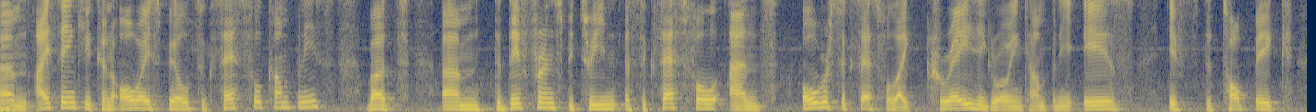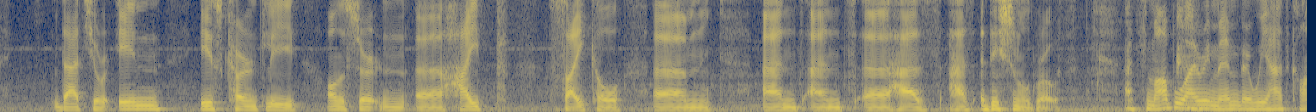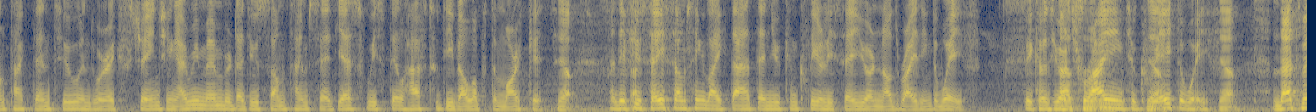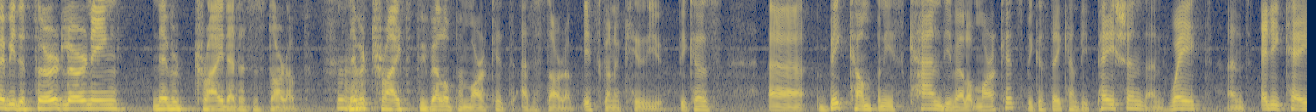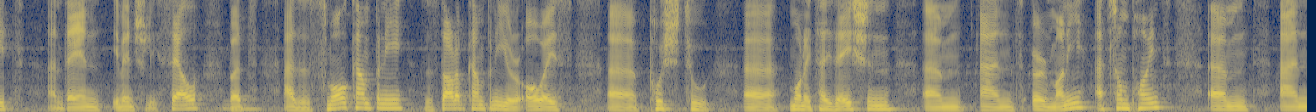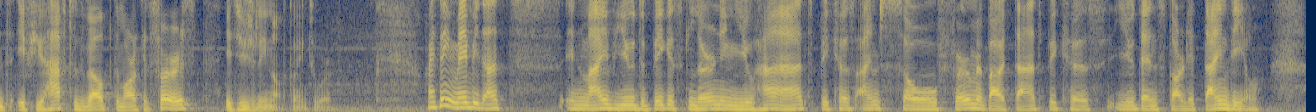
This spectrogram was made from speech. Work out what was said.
Um, I think you can always build successful companies, but um, the difference between a successful and over successful, like crazy growing company is if the topic that you're in is currently on a certain uh, hype cycle um, and, and uh, has, has additional growth. At Smabu, I remember we had contact then too, and we're exchanging. I remember that you sometimes said, "Yes, we still have to develop the market." Yeah. And if you say something like that, then you can clearly say you are not riding the wave, because you are Absolutely. trying to Yeah. create the wave. Yeah, and that's maybe the third learning. Never try that as a startup. Never try to develop a market as a startup. It's going to kill you because uh, big companies can develop markets because they can be patient and wait and educate and then eventually sell. But as a small company, as a startup company, you're always uh, pushed to uh, monetization um, and earn money at some point. Um, and if you have to develop the market first, it's usually not going to work. I think maybe that's, in my view, the biggest learning you had because I'm so firm about that because you then started DeinDeal.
